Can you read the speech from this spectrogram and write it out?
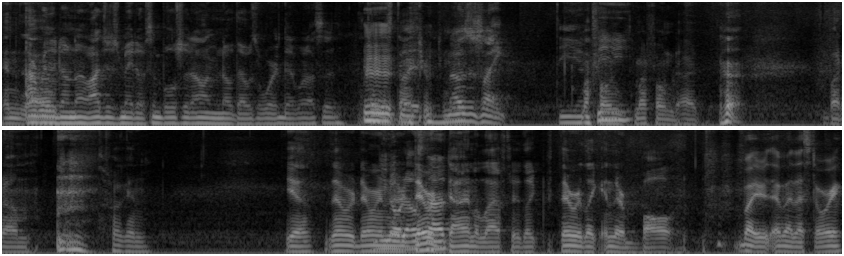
And I really uh, don't know. I just made up some bullshit. I don't even know if that was a word. That what I said. I think it's. But ditryptamine. I was just like, my phone, DMT. my phone died. but um, fucking. Yeah, they were they were in You know there. They else were died? dying of laughter. Like they were like in their ball. About, your- about that story.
